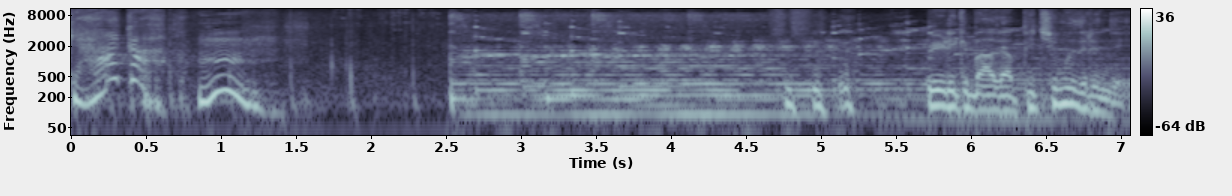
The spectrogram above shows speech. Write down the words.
కేక. మ్మ్. వీడికి బాగా పిచ్చి ముదిరింది.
